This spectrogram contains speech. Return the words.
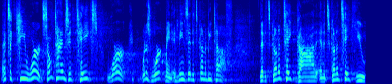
That's a key word. Sometimes it takes work. What does work mean? It means that it's going to be tough that it's going to take God and it's going to take you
